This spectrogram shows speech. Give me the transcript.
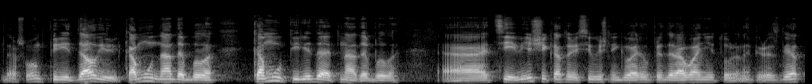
да, что он передал евреям, кому надо было, кому передать надо было – Э, те вещи, которые Всевышний говорил при даровании Торы. На первый взгляд,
